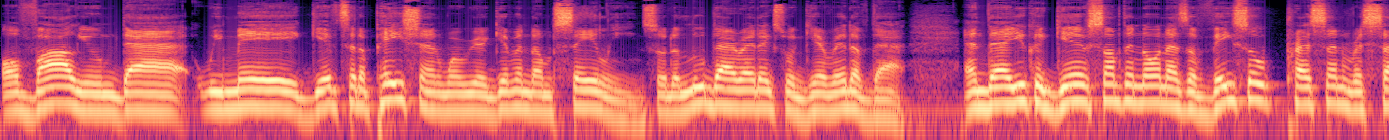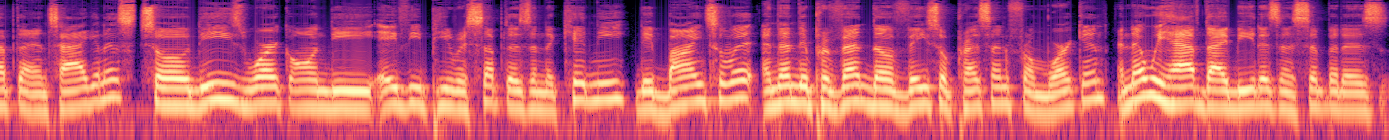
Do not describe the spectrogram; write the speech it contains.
or volume that we may give to the patient when we are giving them saline. So the loop diuretics will get rid of that. And then you could give something known as a vasopressin receptor antagonist. So these work on the AVP receptors in the kidney. They bind to it and then they prevent the vasopressin from working. And then we have diabetes insipidus,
